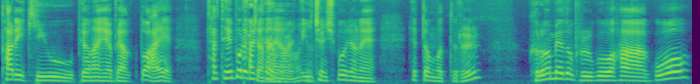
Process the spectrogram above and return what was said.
파리 기후 변화 협약도 아예 탈퇴해 버렸잖아요. 2015년에 했던 것들을 그럼에도 불구하고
